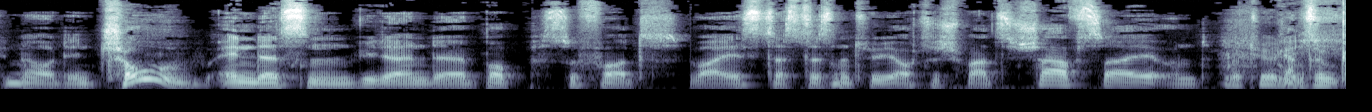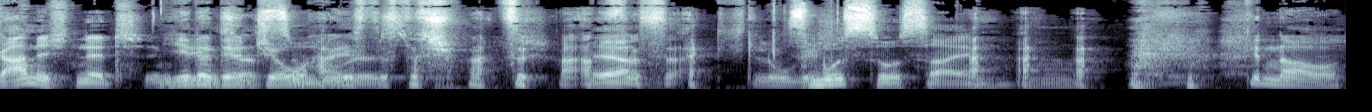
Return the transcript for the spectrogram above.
Genau, den Joe Anderson, wie dann der Bob sofort weiß, dass das natürlich auch das schwarze Schaf sei und natürlich. ganz und gar nicht nett. Jeder, der Joe heißt, ist das schwarze Schaf. Ja. Das ist eigentlich logisch. Es muss so sein. genau.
